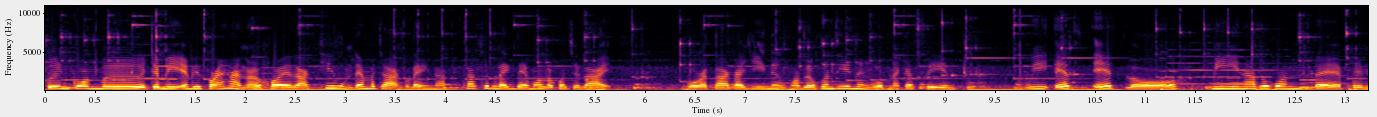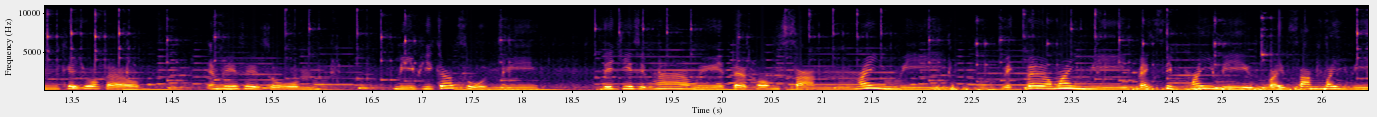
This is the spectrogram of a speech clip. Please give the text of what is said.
ปืนกลมือจะมี MP5 หาน้อยคอยรักที่ผมได้มาจากแรงนับถ้าขึ้นแรงไดมอนด์เราก็จะได้บวกตาการยิงหนึ่งความเร็วเคลื่อนที่หนึ่งลบแมกกาซีน VSS หรอ มีนะทุกคนแต่เป็นแค่ชั่วคราว MP40 มี P90 มี DG15 มี แต่ทอมสันไม่มีเวกเตอร์ไม่มีแม็กสิบไม่มีไบซัมไม่มี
